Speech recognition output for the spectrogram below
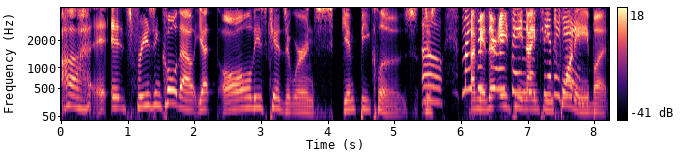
Uh, it, it's freezing cold out, yet all these kids are wearing skimpy clothes. Just, oh, my I mean, sister they're was saying 18, this the 19, other 20, day. but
